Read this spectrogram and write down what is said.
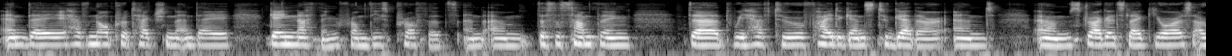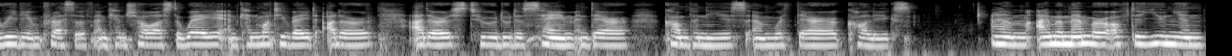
and they have no protection and they gain nothing from these profits. And um, this is something that we have to fight against together and um, struggles like yours are really impressive and can show us the way and can motivate other others to do the same in their companies um, with their colleagues. Um, I'm a member of the union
